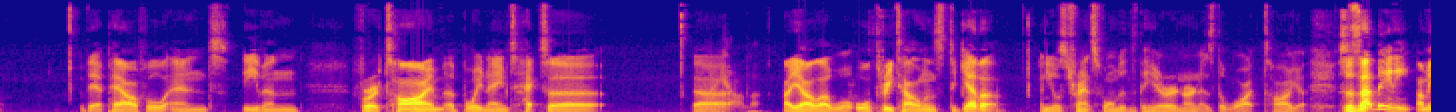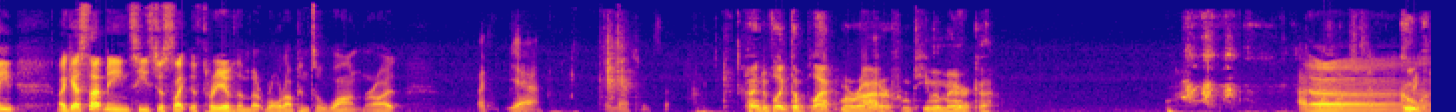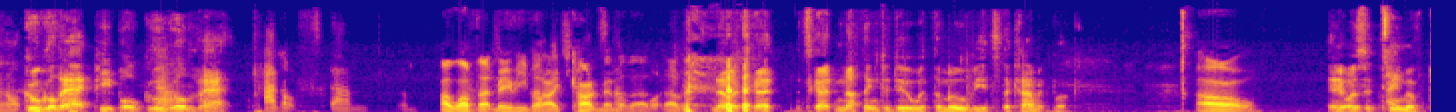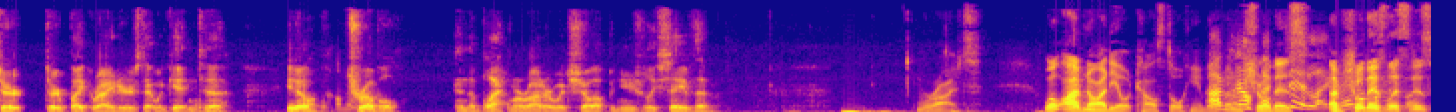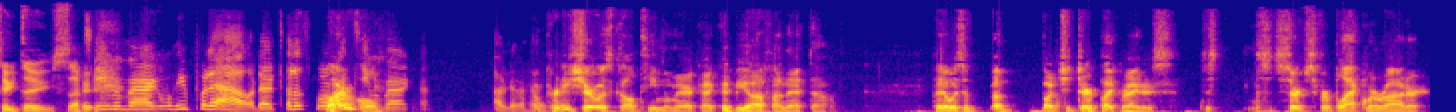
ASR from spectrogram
they're powerful, and even for a time, a boy named Hector uh, Ayala. Ayala wore all three talismans together, and he was transformed into the hero known as the White Tiger. So does that mean? He, I mean, I guess that means he's just like the three of them, but rolled up into one, right? I, yeah. I imagine so. Kind of like the Black Marauder from Team America. I've not watched it. Uh, Google, Google that, people. Google No. that. Cannot stand them. I love that movie, but I can't remember that. watch Um, No, it's got it's got nothing to do with the movie. It's the comic book. oh, And it was a team of dirt dirt bike riders that would get into, you know, Oh, trouble, and the Black Marauder would show up and usually save them. Right. Well, I have no idea what Carl's talking about, I've but I'm no sure there's like, I'm sure there's comic book? listeners who do. So Team America. Who put it out? No, tell us more about Marvel. Team America. I've never heard. I'm of pretty it. sure it was called Team America. I could be off on that though. But it was a, a bunch of dirt bike riders. Just search for Black Marauder.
